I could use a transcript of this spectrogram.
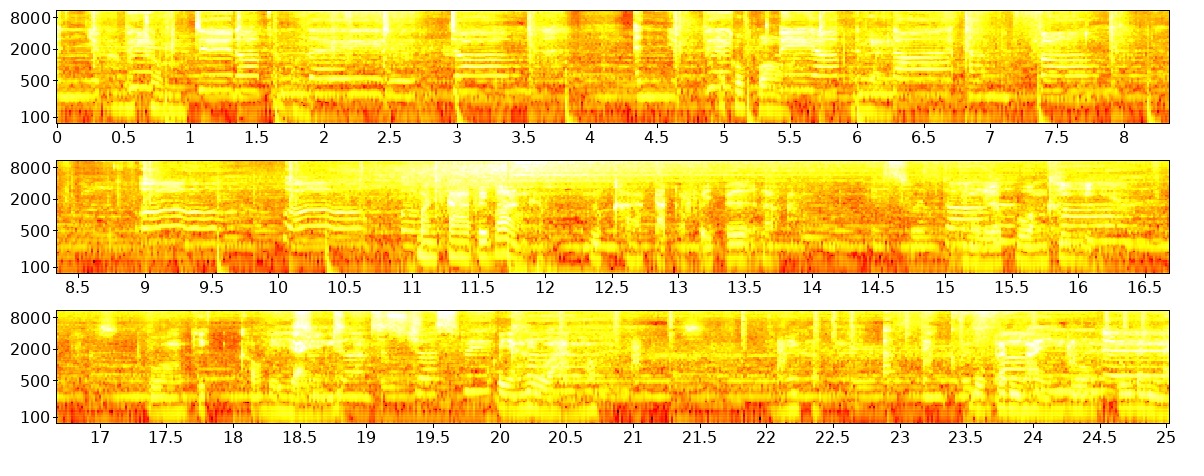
and you พามาชม picked it up and laid it down, and you แมก picked โกปอ me up พวงใหญ่ and I am found. Oh, oh, บางตาไปบ้างครับ ลูกค้าตัดออกไปเยอะแล้ว it's with ยังเหลือ all พวงที่พวงที่เขาใหญ่ๆอย่างเงี้ย times it's just me. ก็ยังไม่วางเนาะเห็นไหมครับ I think we ลูกด้านในลูกลูกด้านใน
